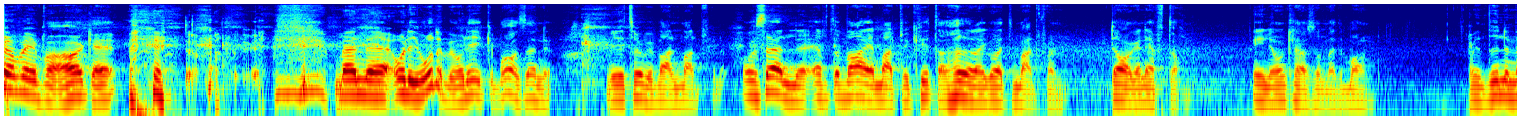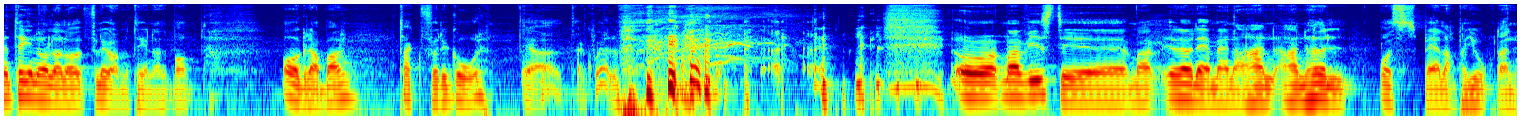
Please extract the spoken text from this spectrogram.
och vi bara, okej. Okay. Men, eh, och det gjorde vi och det gick bra sen nu. Vi tror vi vann matchen. Och sen eh, efter varje match, vi kvittar hur det gått i matchen. Dagen efter. In i omklädningsrummet bara. Vi vinner med 10-0 eller förlorar med 10-0 bara. Ja grabbar, tack för igår. Ja, tack själv. och man visste ju, man, det var det jag menar, han, han höll oss spelare på jorden.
